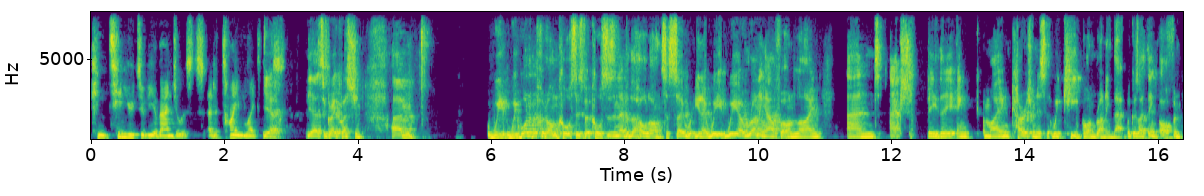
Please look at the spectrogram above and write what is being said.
continue to be evangelists at a time like this? Yeah. Yeah it's a great question. Um, we, we want to put on courses, but courses are never the whole answer. So, you know, we, we are running Alpha online and actually the my encouragement is that we keep on running that because I think often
